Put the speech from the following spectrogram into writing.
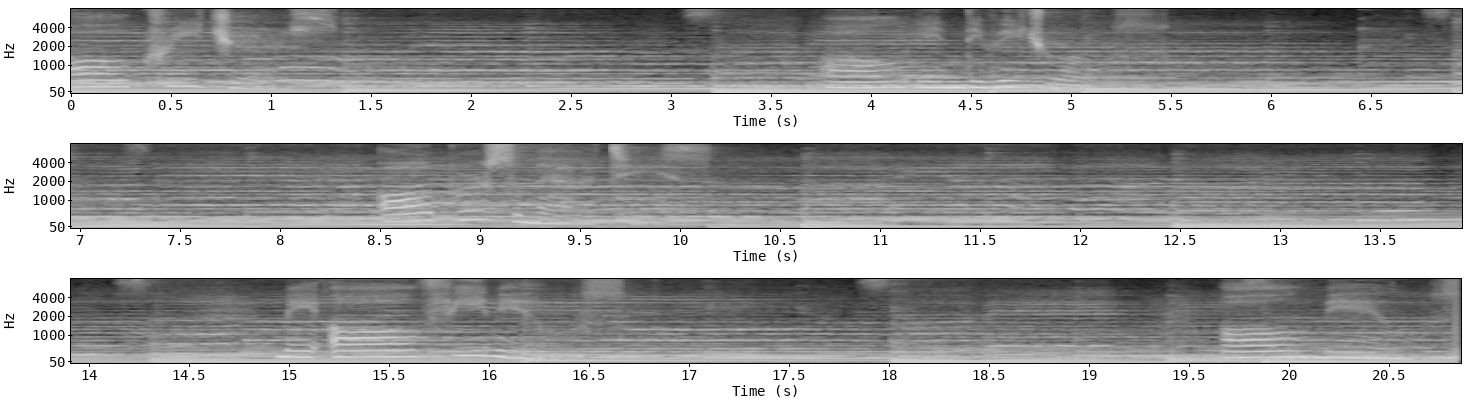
all creatures, all individuals, all personalities. May all females, all males,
